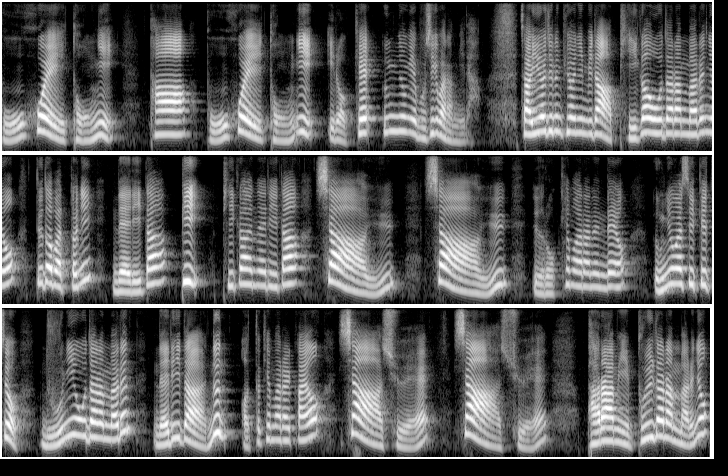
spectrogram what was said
보호의 동의, 다 보호의 동의 이렇게 응용해 보시기 바랍니다. 자, 이어지는 표현입니다. 비가 오다란 말은요. 뜯어봤더니 내리다 비, 비가 내리다 샤유, 샤유 이렇게 말하는데요. 응용할 수 있겠죠. 눈이 오다란 말은 내리다 눈 어떻게 말할까요? 샤슈에, 샤슈에 바람이 불다란 말은요.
